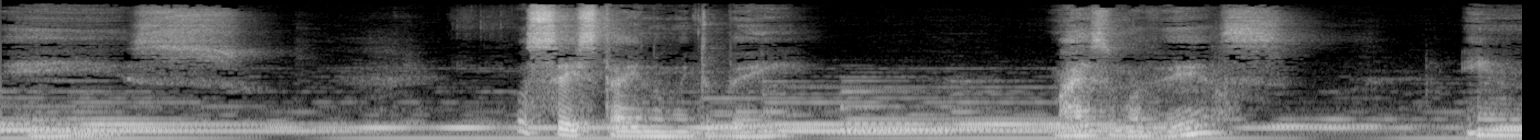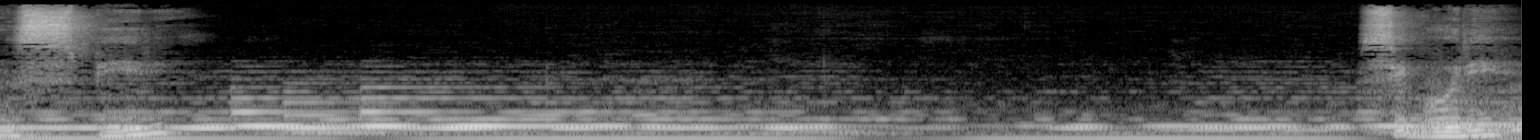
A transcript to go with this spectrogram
Isso. Você está indo muito bem. Mais uma vez. Inspire. Segure.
